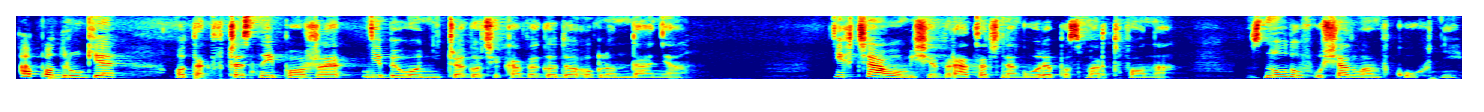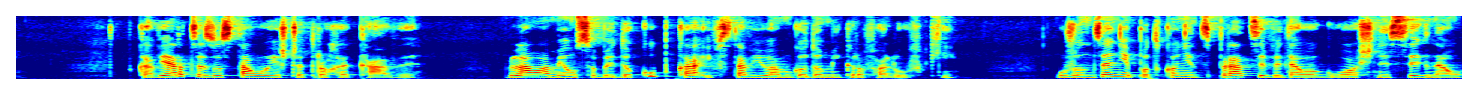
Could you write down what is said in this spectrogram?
a po drugie, o tak wczesnej porze nie było niczego ciekawego do oglądania. Nie chciało mi się wracać na górę po smartfona. Z nudów usiadłam w kuchni. W kawiarce zostało jeszcze trochę kawy. Wlałam ją sobie do kubka i wstawiłam go do mikrofalówki. Urządzenie pod koniec pracy wydało głośny sygnał,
